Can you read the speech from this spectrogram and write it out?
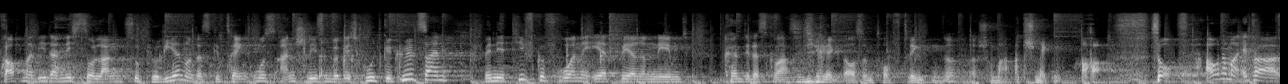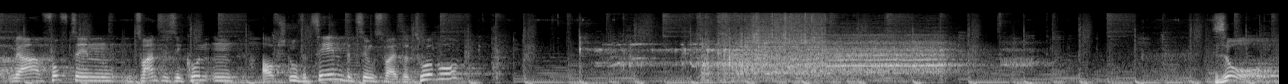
braucht man die dann nicht so lang zu pürieren und das Getränk muss anschließend wirklich gut gekühlt sein. Wenn ihr tiefgefrorene Erdbeeren nehmt, könnt ihr das quasi direkt aus dem Topf trinken. Ne? Schon mal abschmecken. So, auch nochmal etwa ja, 15, 20 Sekunden auf Stufe 10 bzw. Turbo. So,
